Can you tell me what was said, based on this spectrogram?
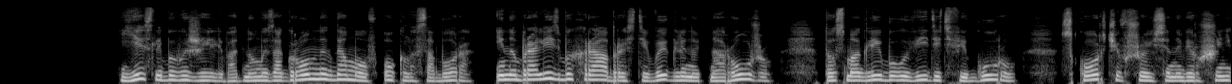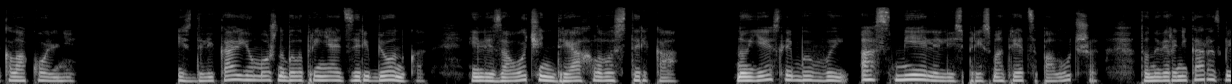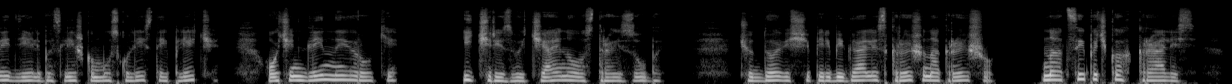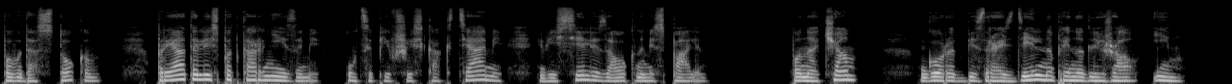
Если бы вы жили в одном из огромных домов около собора и набрались бы храбрости выглянуть наружу, то смогли бы увидеть фигуру, скорчившуюся на вершине колокольни. Издалека ее можно было принять за ребенка или за очень дряхлого старика. Но если бы вы осмелились присмотреться получше, то наверняка разглядели бы слишком мускулистые плечи, очень длинные руки и чрезвычайно острые зубы. Чудовища перебегали с крыши на крышу, на цыпочках крались по водостокам, прятались под карнизами, уцепившись когтями, висели за окнами спален. По ночам город безраздельно принадлежал им.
